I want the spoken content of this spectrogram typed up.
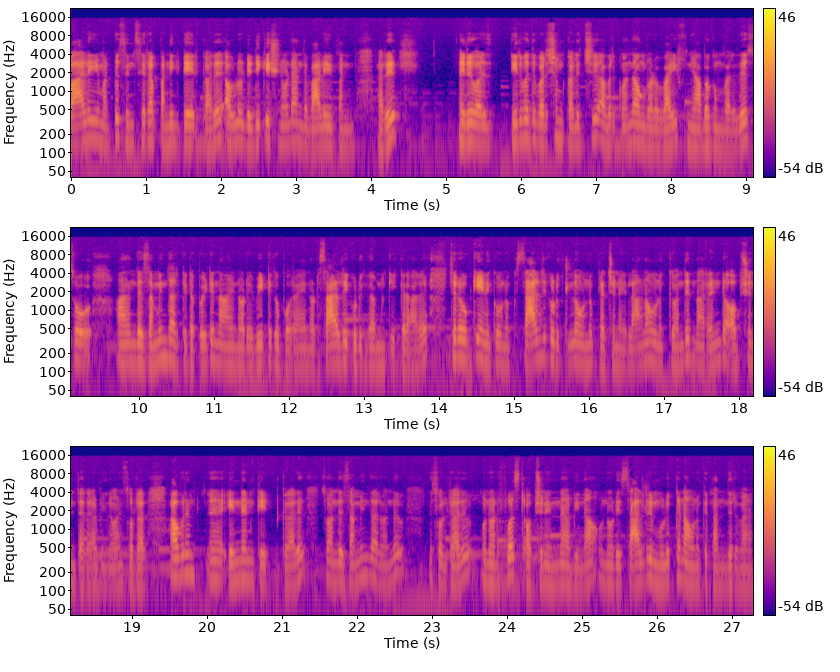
வேலையை மட்டும் சின்சியராக பண்ணிக்கிட்டே இருக்காரு. அவ்வளோ டெடிக்கேஷனோட அந்த வேலையை பண்ணுறாரு இரு இருபது வருஷம் கழித்து அவருக்கு வந்து அவங்களோட ஒய்ஃப் ஞாபகம் வருது. ஸோ அந்த ஜமீன்தார்கிட்ட போயிட்டு நான் என்னோடய வீட்டுக்கு போகிறேன் என்னோடய சேலரி கொடுங்க அப்படின்னு கேட்குறாரு சரி ஓகே எனக்கு உனக்கு சேலரி கொடுக்கல ஒன்றும் பிரச்சனை இல்லை. ஆனால் உனக்கு வந்து நான் ரெண்டு ஆப்ஷன் தரேன் அப்படிங்கிற மாதிரி சொல்கிறார் அவரும் என்னன்னு கேட்குறாரு. ஸோ அந்த ஜமீன்தார் வந்து சொல்கிறாரு உன்னோட ஃபர்ஸ்ட் ஆப்ஷன் என்ன அப்படின்னா உன்னுடைய சேலரி முழுக்க நான் உனக்கு தந்துடுவேன்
